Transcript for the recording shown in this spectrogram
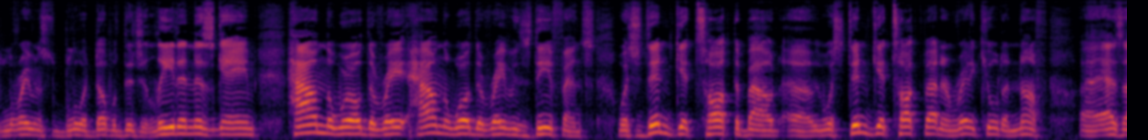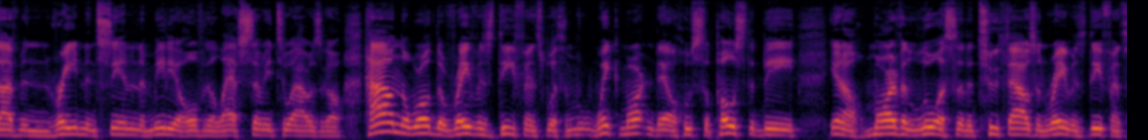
Ravens blew a double digit lead in this game. How in the world the Ra- how in the world the Ravens defense, which didn't get talked about, uh, which didn't get talked about and ridiculed enough, uh, as I've been reading and seeing in the media over the last 72 hours ago. How in the world the Ravens defense with Wink Martindale, who's supposed to be, you know, Marvin Lewis of the 2000 Ravens defense,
